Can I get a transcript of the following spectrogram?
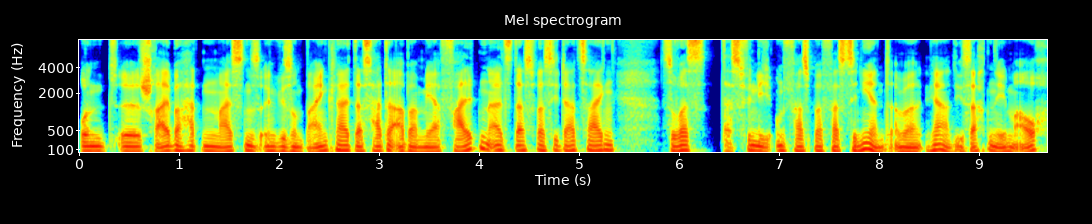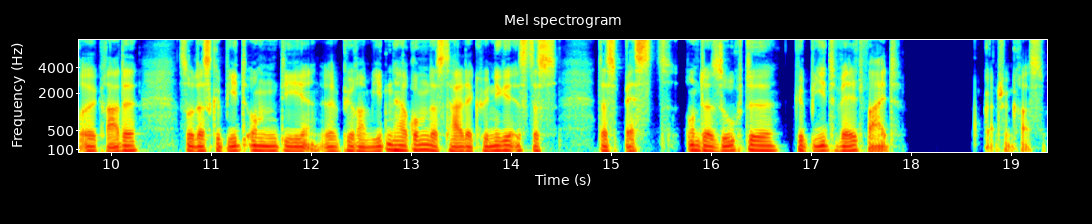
und äh, Schreiber hatten meistens irgendwie so ein Beinkleid, das hatte aber mehr Falten als das, was sie da zeigen. Sowas, das finde ich unfassbar faszinierend. Aber ja, die sagten eben auch, äh, gerade so das Gebiet um die äh, Pyramiden herum, das Tal der Könige, ist das, das best untersuchte Gebiet weltweit. Ganz schön krass.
